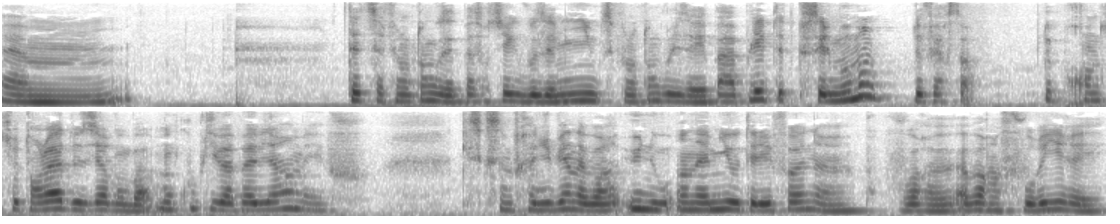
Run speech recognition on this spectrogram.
Euh, peut-être ça fait longtemps que vous n'êtes pas sorti avec vos amis ou que ça fait longtemps que vous les avez pas appelés. Peut-être que c'est le moment de faire ça, de prendre ce temps-là, de se dire bon bah mon couple il va pas bien, mais qu'est-ce que ça me ferait du bien d'avoir une ou un ami au téléphone euh, pour pouvoir avoir un fou rire et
